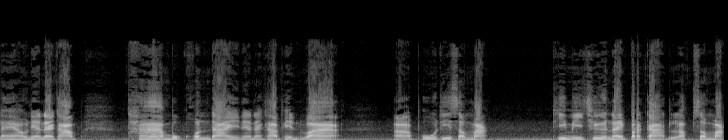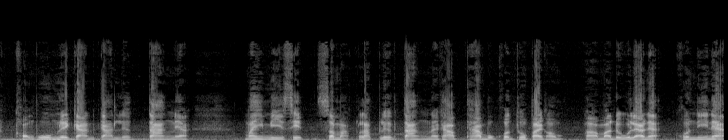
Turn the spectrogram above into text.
แล้วเนี่ยนะครับ ถ้าบุคคลใดเนี่ยนะครับเห็นว่าผู้ที่สมัครที่มีชื่อในประกาศรับสมัครของผู้อำนวยการการเลือกตั้งเนี่ยไม่มีสิทธิ์สมัครรับเลือกตั้งนะครับ ถ้าบุคคลทั่วไปเขา มาดูแล้วเนี่ยคนนี้เนี่ย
